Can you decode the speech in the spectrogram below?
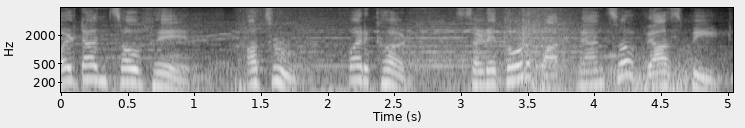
फलटण चौफेर अचूक परखड सडेतोड बातम्यांचं व्यासपीठ.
